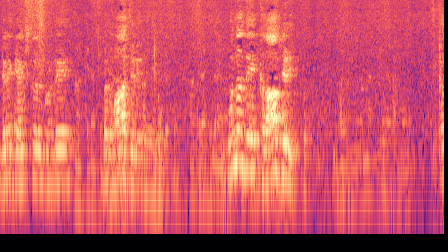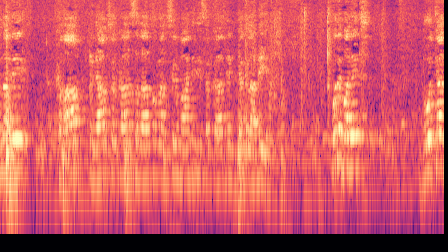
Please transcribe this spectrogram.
ਜਿਹੜੇ ਗੈਂਗਸਟਰ ਗੁੰਡੇ ਬਦਮਾਸ਼ ਜਿਹੜੇ ਉਹਨਾਂ ਦੇ ਖਿਲਾਫ ਜਿਹੜੀ ਉਹਨਾਂ ਦੇ ਖਿਲਾਫ ਪੰਜਾਬ ਸਰਕਾਰ ਸਰਦਾਰ ਭਗਵੰਤ ਸਿੰਘ ਮਾਨ ਜੀ ਦੀ ਸਰਕਾਰ ਜਿਹੜੀ ਜੰਗ ਲੜ ਰਹੀ ਹੈ ਉਹਦੇ ਬਾਰੇ ਦੋ ਚਾਰ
